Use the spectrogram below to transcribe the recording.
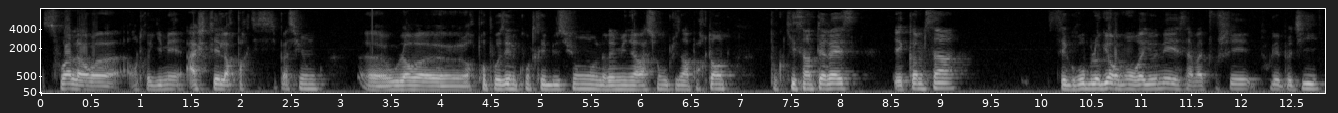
soit leur, entre guillemets, acheter leur participation euh, ou leur, leur proposer une contribution, une rémunération plus importante pour qu'ils s'intéressent. Et comme ça, ces gros blogueurs vont rayonner et ça va toucher tous les petits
